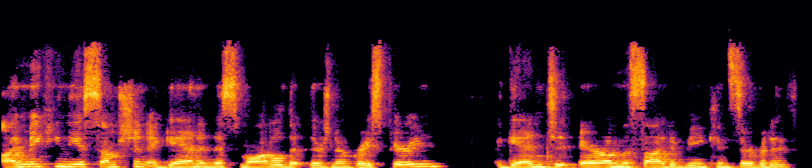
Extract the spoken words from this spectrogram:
I'm making the assumption again in this model that there's no grace period, again, to err on the side of being conservative.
